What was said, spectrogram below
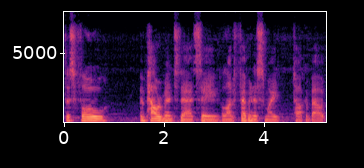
this faux empowerment that, say, a lot of feminists might talk about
